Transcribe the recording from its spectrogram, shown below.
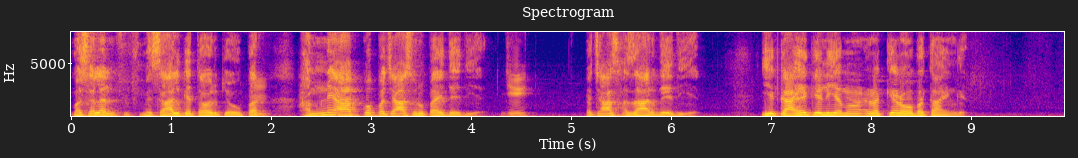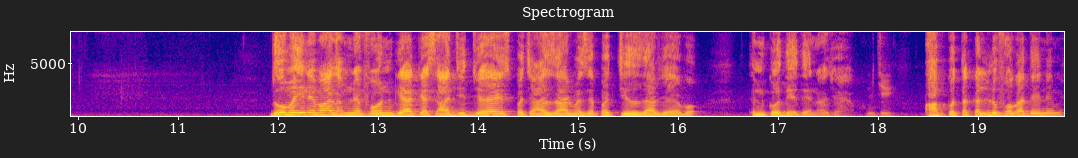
मसलन मिसाल के तौर के ऊपर हमने आपको पचास रुपए दे दिए। जी। पचास हज़ार दे दिए। ये काहे के लिए हम रखे रहो बताएँगे। दो महीने बाद हमने फ़ोन किया कि साजिद जो है इस पचास हज़ार में से पच्चीस हज़ार जो है वो इनको दे देना जो है जी। आपको तकल्लुफ होगा देने में?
